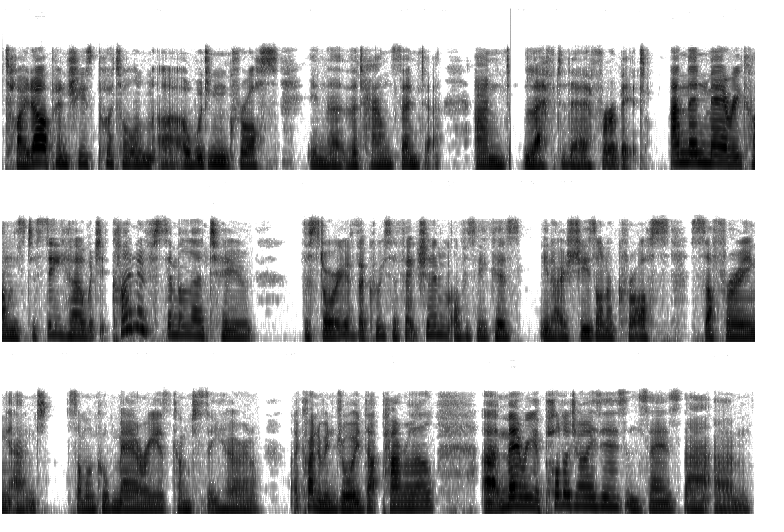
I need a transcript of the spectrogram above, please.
tied up, and she's put on a wooden cross in the, the town centre and left there for a bit. And then Mary comes to see her, which is kind of similar to the story of the crucifixion, obviously, because, you know, she's on a cross suffering and someone called Mary has come to see her. And I kind of enjoyed that parallel. Uh, Mary apologizes and says that um,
